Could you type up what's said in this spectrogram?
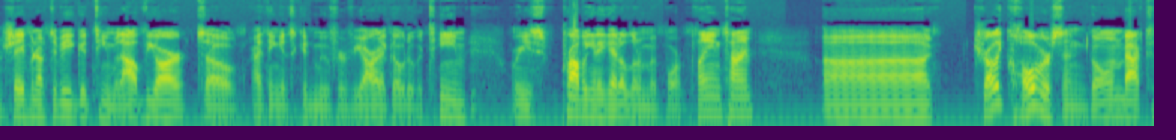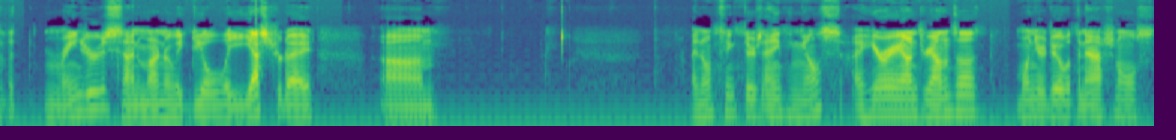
shaping up to be a good team without VR, so I think it's a good move for VR to go to a team where he's probably going to get a little bit more playing time. Uh, Charlie Culberson going back to the Rangers, signed a minor league deal yesterday. Um, I don't think there's anything else. Ehire Adrianza, one year deal with the Nationals.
